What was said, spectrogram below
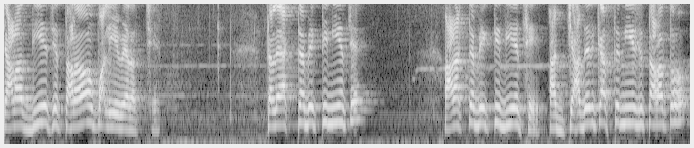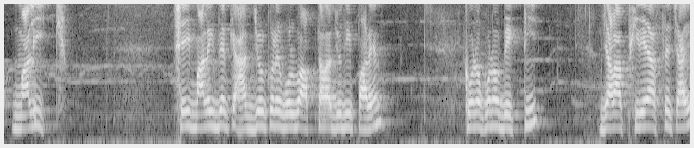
যারা দিয়েছে, তারাও পালিয়ে বেড়াচ্ছে। তাহলে একটা ব্যক্তি নিয়েছে আর একটা ব্যক্তি দিয়েছে, আর যাদের কাছ থেকে নিয়েছে তারা তো মালিক। সেই মালিকদেরকে হাত জোর করে বলব, আপনারা যদি পারেন, কোনো কোনো ব্যক্তি যারা ফিরে আসতে চায়,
